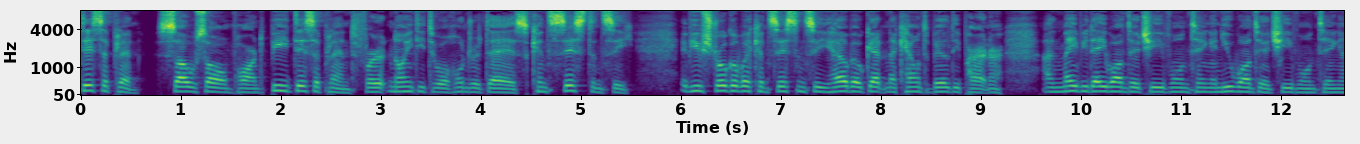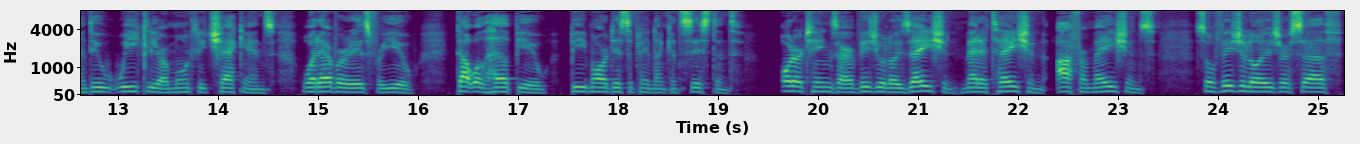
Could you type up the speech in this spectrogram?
Discipline so, so important. Be disciplined for 90 to 100 days. Consistency. If you struggle with consistency, how about getting an accountability partner? And maybe they want to achieve one thing and you want to achieve one thing and do weekly or monthly check ins, whatever it is for you. That will help you be more disciplined and consistent. Other things are visualization, meditation, affirmations. So visualize yourself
